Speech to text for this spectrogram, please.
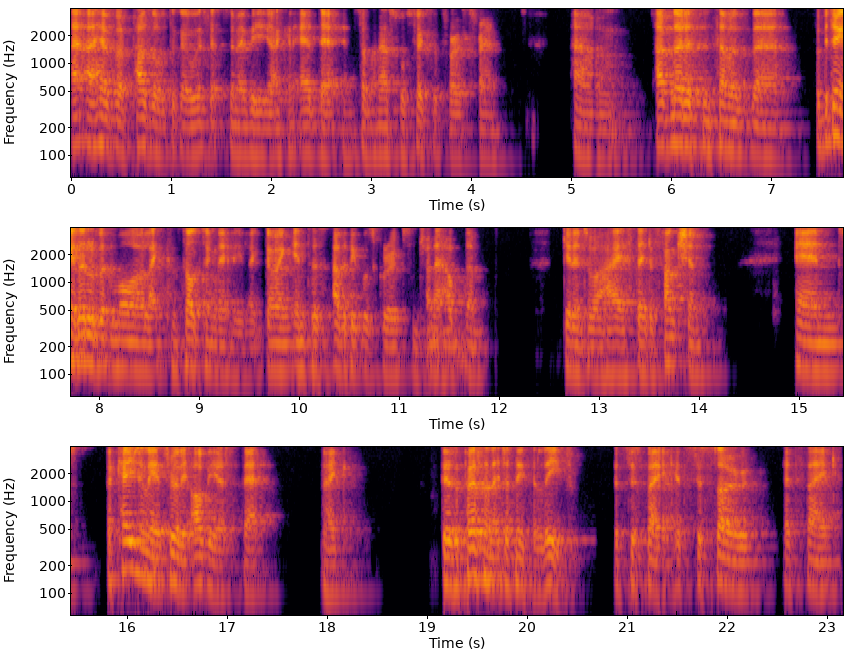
I, I, have a puzzle to go with it so maybe i can add that and someone else will fix it for us Fran. Um, i've noticed in some of the I've been doing a little bit more like consulting lately, like going into other people's groups and trying to help them get into a higher state of function. And occasionally it's really obvious that like there's a person that just needs to leave. It's just like, it's just so, it's like,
